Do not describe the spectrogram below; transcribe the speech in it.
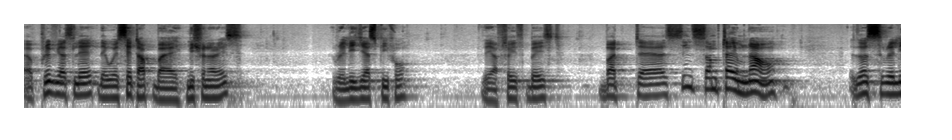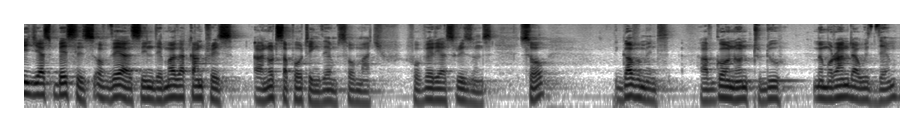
Uh, previously, they were set up by missionaries, religious people. They are faith based. But uh, since some time now, those religious bases of theirs in the mother countries are not supporting them so much for various reasons. So, the governments have gone on to do memoranda with them,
